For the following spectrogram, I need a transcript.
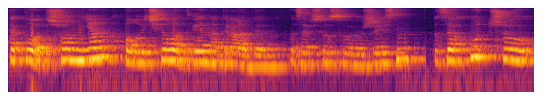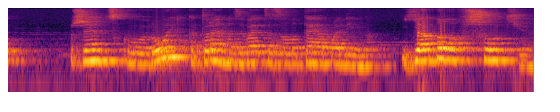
Так вот, Шон Янг получила две награды за всю свою жизнь. За худшую женскую роль, которая называется «Золотая малина». Я была в шоке.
